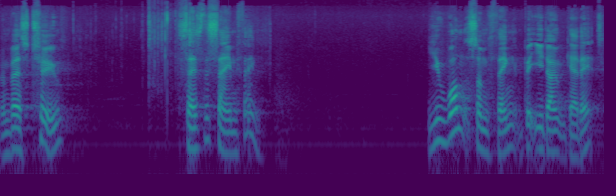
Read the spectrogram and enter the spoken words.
and verse 2 says the same thing. You want something, but you don't get it.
